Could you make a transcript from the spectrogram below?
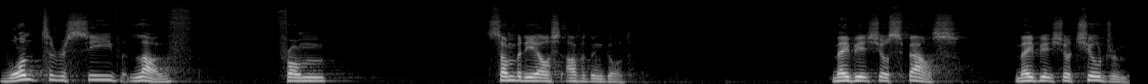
want to receive love from somebody else other than God. Maybe it's your spouse, maybe it's your children,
